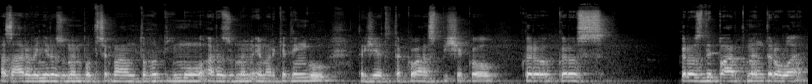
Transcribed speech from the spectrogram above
a zároveň rozumím potřebám toho týmu a rozumím i marketingu, takže je to taková spíš jako cross, cross department role.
